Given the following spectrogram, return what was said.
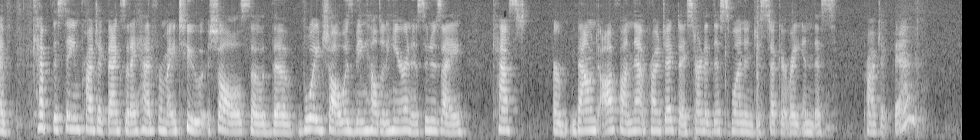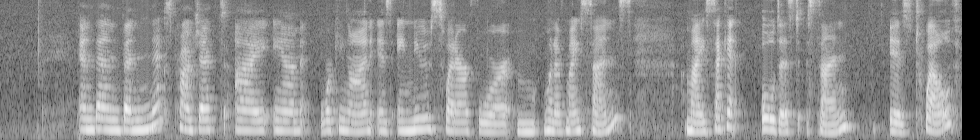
I've kept the same project bags that I had for my two shawls. So the void shawl was being held in here. And as soon as I cast or bound off on that project, I started this one and just stuck it right in this project bag. And then the next project I am working on is a new sweater for one of my sons. My second oldest son is 12.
